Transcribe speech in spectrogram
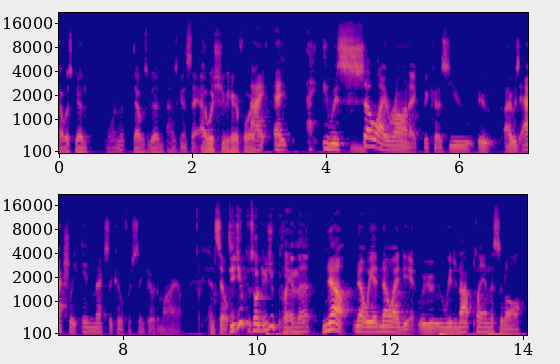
That was good. Was it? That was good. I was gonna say. I wish you were here for it. I, I, I it was so ironic because you, it, I was actually in Mexico for Cinco de Mayo, and so did you? So did you plan that? no, no, we had no idea. We, we did not plan this at all,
